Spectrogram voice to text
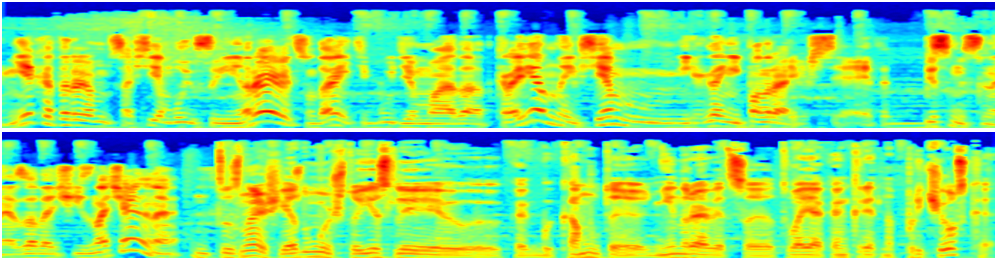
некоторым совсем лысые не нравятся, но давайте будем э, откровенны, всем никогда не понравишься. Это бессмысленная задача изначально. Ну, Ты знаешь, я думаю, что если э, как бы кому-то не нравится твоя конкретно прическа,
